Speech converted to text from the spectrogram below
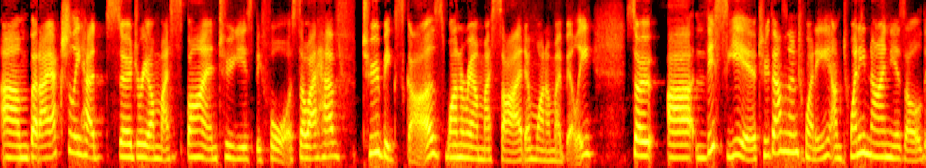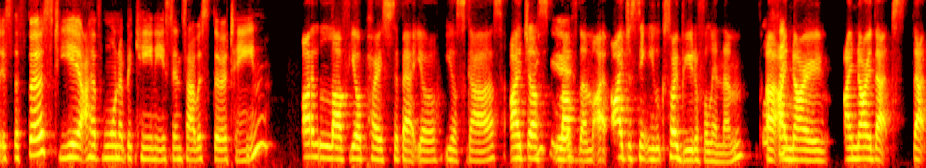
Um, but I actually had surgery on my spine two years before. So I have two big scars, one around my side and one on my belly. So uh, this year, 2020, I'm 29 years old. It's the first year I have worn a bikini since I was 13. I love your posts about your your scars. I just love them. I, I just think you look so beautiful in them. Well, uh, I know I know that that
